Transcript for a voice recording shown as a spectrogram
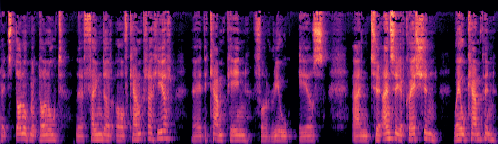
It's Donald McDonald, the founder of Campra here, uh, the campaign for real airs. And to answer your question, wild camping,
